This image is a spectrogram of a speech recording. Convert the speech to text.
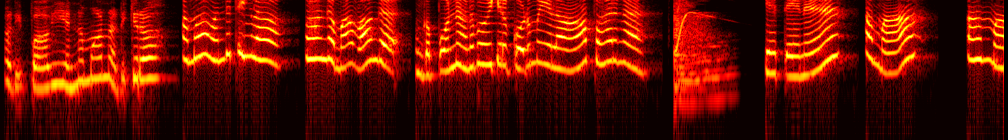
அடி பாவி என்னம்மா நடிக்கிறா? அம்மா வந்துட்டீங்களா? வாங்கம்மா வாங்க. உங்க பொண்ணு அனுபவிக்கிற கொடுமையெல்லாம் பாருங்க. ஏத்தேனே அம்மா அம்மா.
